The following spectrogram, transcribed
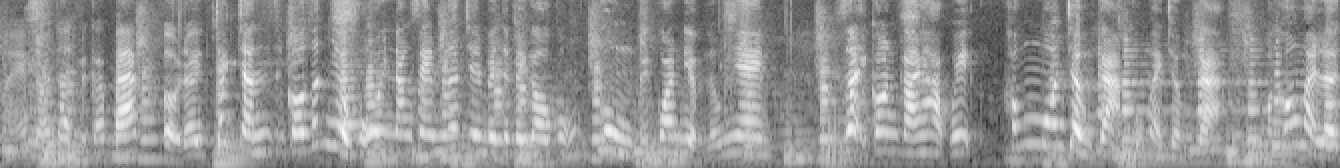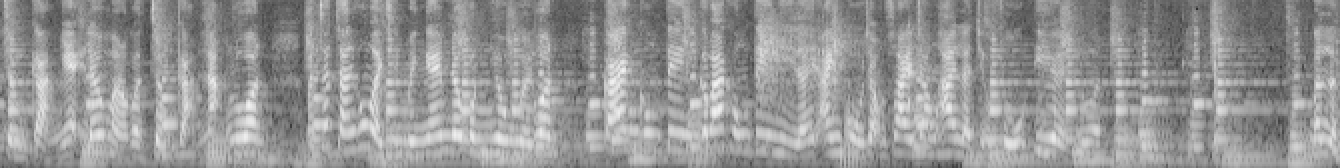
Mà em nói thật với các bác Ở đây chắc chắn có rất nhiều phụ huynh đang xem lướt trên VTV Go Cũng cùng cái quan điểm giống như em. Dạy con cái học ấy Không muốn trầm cảm cũng phải trầm cảm. Mà không phải là trầm cảm nhẹ đâu mà nó còn trầm cảm nặng luôn. Mà chắc chắn không phải chỉ mình em đâu Còn nhiều người luôn. Các anh không tin, các bác không tin gì đấy. Anh cù trọng xoay trong ai là triệu phú y hệt luôn. Bất lực.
